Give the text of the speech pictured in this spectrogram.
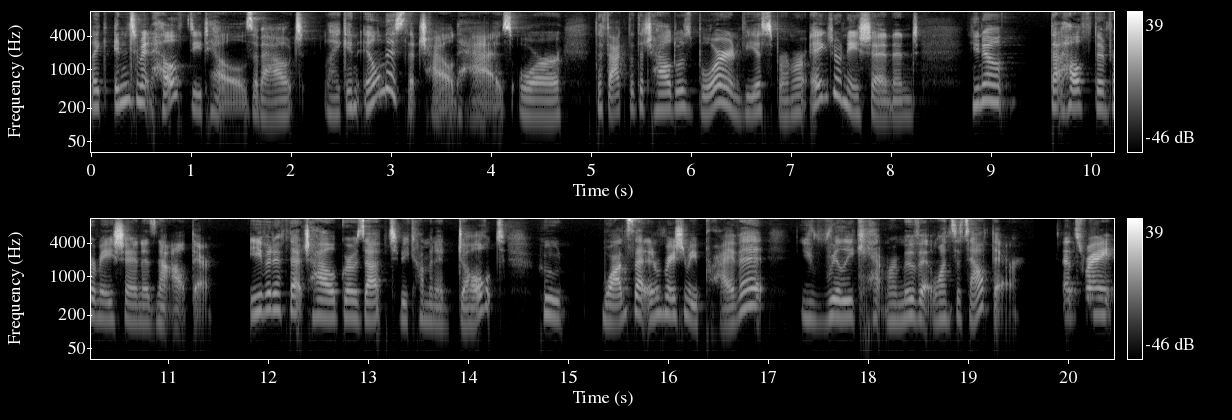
like intimate health details about like an illness that child has or the fact that the child was born via sperm or egg donation and you know that health information is not out there even if that child grows up to become an adult who wants that information to be private you really can't remove it once it's out there that's right.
